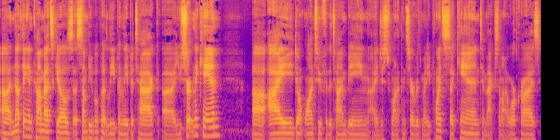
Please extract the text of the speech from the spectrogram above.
Uh, nothing in combat skills. Uh, some people put leap and leap attack. Uh, you certainly can. Uh, I don't want to for the time being. I just want to conserve as many points as I can to maximize war cries.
